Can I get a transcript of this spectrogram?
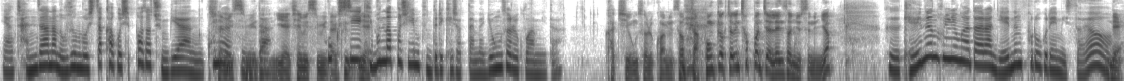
그냥 잔잔한 웃음으로 시작하고 싶어서 준비한 코너였습니다. 재밌습니다. 예, 재밌습니다. 혹시 그, 예. 기분 나쁘신 분들이 계셨다면 용서를 구합니다. 같이 용서를 구하면서 자 본격적인 첫 번째 랜선 뉴스는요. 그 개는 훌륭하다란 예능 프로그램이 있어요. 네.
